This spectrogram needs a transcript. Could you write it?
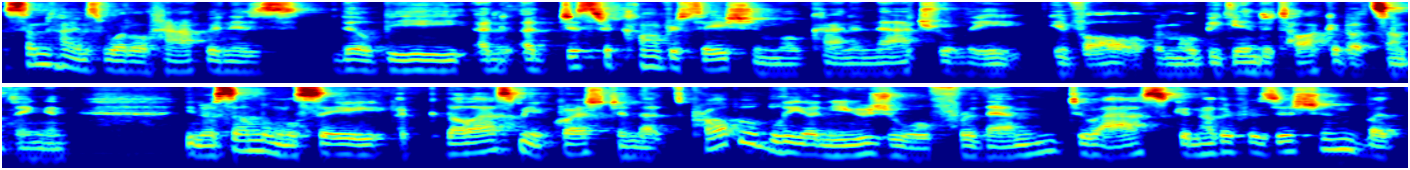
sometimes what will happen is there'll be a, a, just a conversation will kind of naturally evolve and we'll begin to talk about something. And you know, someone will say, they'll ask me a question that's probably unusual for them to ask another physician, but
